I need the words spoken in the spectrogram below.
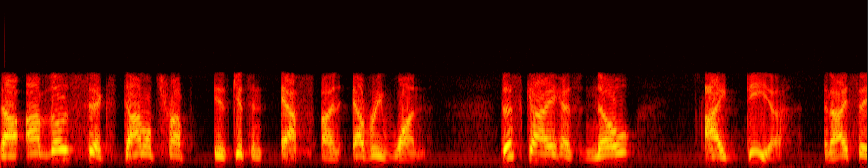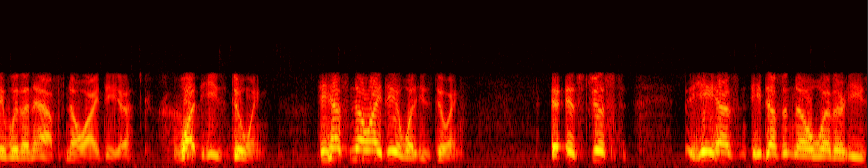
Now, of those six, Donald Trump is gets an F on every one. This guy has no idea and I say with an F, no idea what he's doing. He has no idea what he's doing. It's just he has he doesn't know whether he's.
